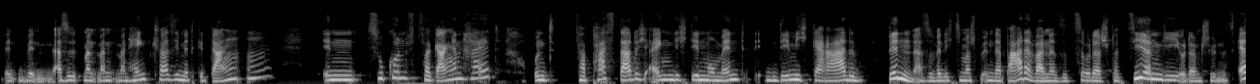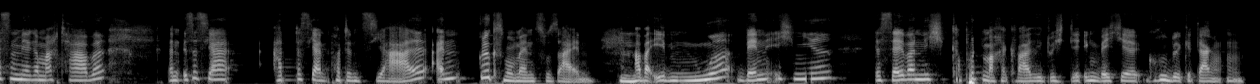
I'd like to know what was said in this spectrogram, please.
wenn, wenn, also man, man, man hängt quasi mit Gedanken in Zukunft, Vergangenheit und verpasst dadurch eigentlich den Moment, in dem ich gerade bin. Also wenn ich zum Beispiel in der Badewanne sitze oder spazieren gehe oder ein schönes Essen mir gemacht habe, dann ist es ja hat das ja ein Potenzial, ein Glücksmoment zu sein. Mhm. Aber eben nur, wenn ich mir das selber nicht kaputt mache, quasi durch irgendwelche Grübelgedanken.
